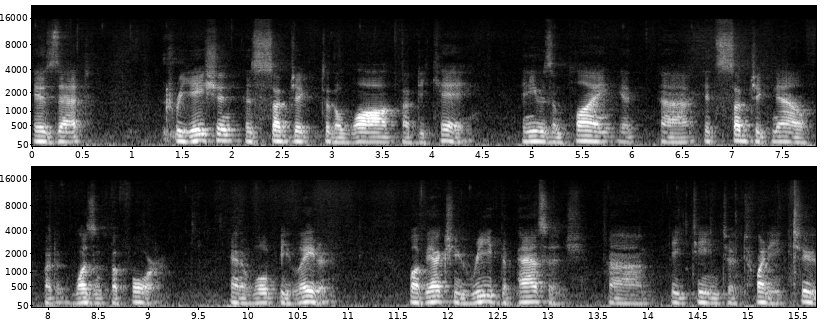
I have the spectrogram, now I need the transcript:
is that creation is subject to the law of decay. And he was implying it, uh, it's subject now, but it wasn't before, and it won't be later. Well, if you actually read the passage, um, 18 to 22,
